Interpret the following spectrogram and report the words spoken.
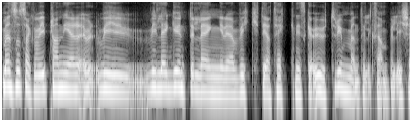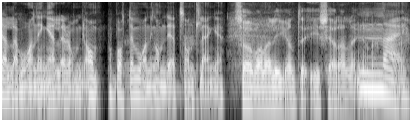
men som sagt, vi, planerar, vi, vi lägger ju inte längre viktiga tekniska utrymmen till exempel i källarvåning eller om, om, på bottenvåning om det är ett sånt läge. Servrarna ligger inte i källaren längre. Nej.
